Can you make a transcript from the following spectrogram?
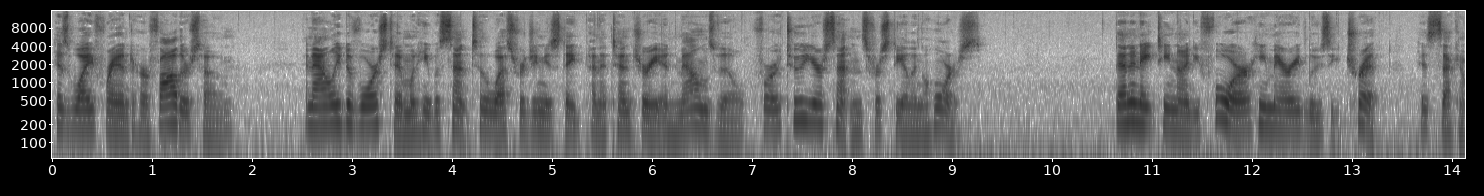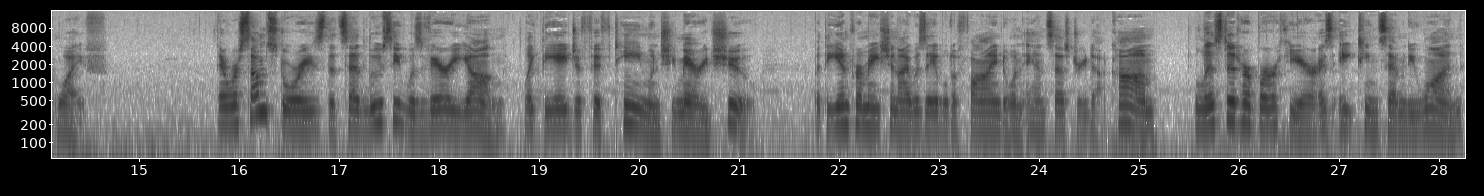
His wife ran to her father's home, and Allie divorced him when he was sent to the West Virginia State Penitentiary in Moundsville for a two year sentence for stealing a horse. Then in 1894, he married Lucy Tritt, his second wife. There were some stories that said Lucy was very young, like the age of 15 when she married Shue, but the information I was able to find on Ancestry.com listed her birth year as 1871,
